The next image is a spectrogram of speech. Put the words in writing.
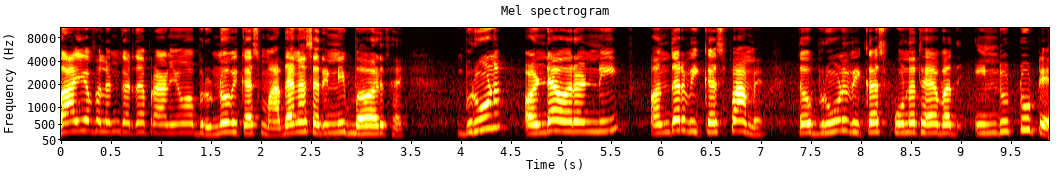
બાહ્ય ફલન કરતા પ્રાણીઓમાં ભ્રૂણનો વિકાસ માદાના શરીરની બહાર થાય. ભ્રૂણ અંડાવરણની અંદર વિકાસ પામે તો ભ્રૂણ વિકાસ પૂર્ણ થયા બાદ ઈંડું તૂટે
